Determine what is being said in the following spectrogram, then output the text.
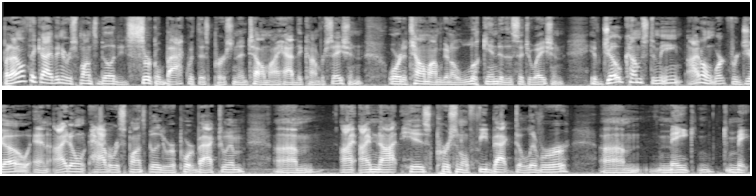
But I don't think I have any responsibility to circle back with this person and tell him I had the conversation or to tell him I'm going to look into the situation. If Joe comes to me, I don't work for Joe and I don't have a responsibility to report back to him. Um, I, I'm not his personal feedback deliverer um, make, make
